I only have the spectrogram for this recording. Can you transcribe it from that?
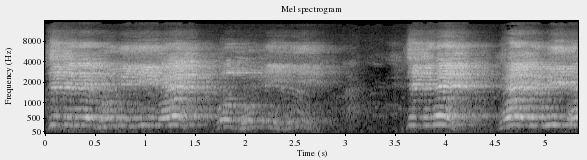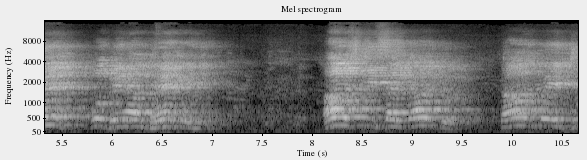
جتنے بھومی ہی ہیں، وہ بھومی ہی جتنے غیر ہیں، وہ بنا گھر کے ہی آج کی سرکار کو کام پہ جو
